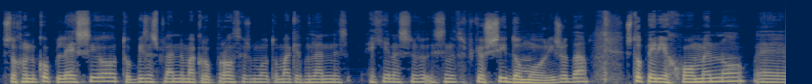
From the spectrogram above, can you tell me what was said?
Στο χρονικό πλαίσιο το business plan είναι μακροπρόθεσμο, το marketing plan είναι, έχει ένα συνήθως πιο σύντομο ορίζοντα. Στο περιεχόμενο ε,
